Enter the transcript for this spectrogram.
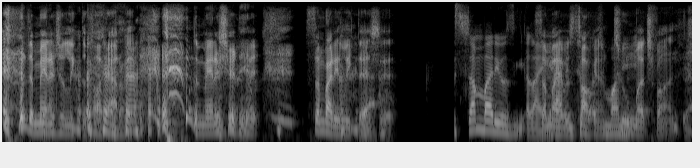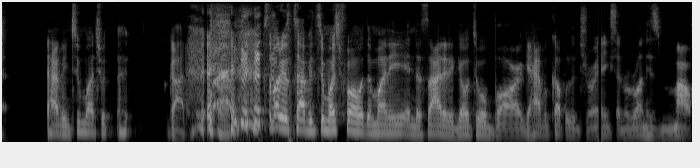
the manager leaked the fuck out of it. the manager did it. Somebody leaked that Yeah. shit. Somebody was like Somebody was too much talking money, too much fun. having too much with God. Somebody was having too much fun with the money and decided to go to a bar, have a couple of drinks, and run his mouth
